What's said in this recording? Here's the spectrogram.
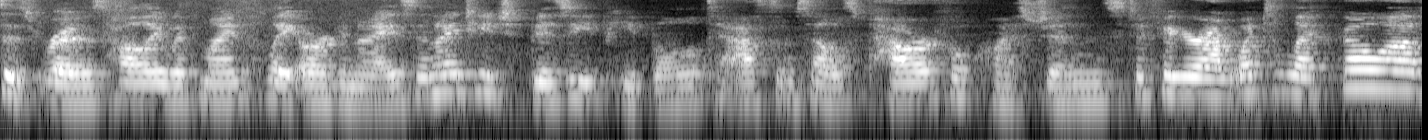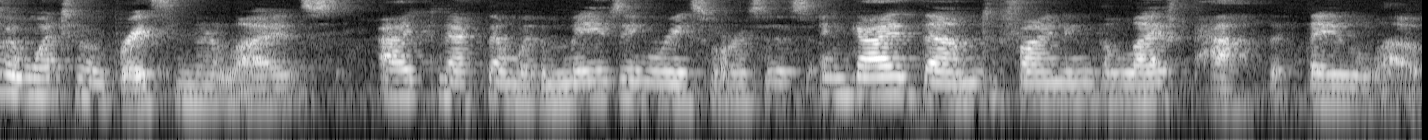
This is Rose Holly with Mindfully Organized, and I teach busy people to ask themselves powerful questions to figure out what to let go of and what to embrace in their lives. I connect them with amazing resources and guide them to finding the life path that they love.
